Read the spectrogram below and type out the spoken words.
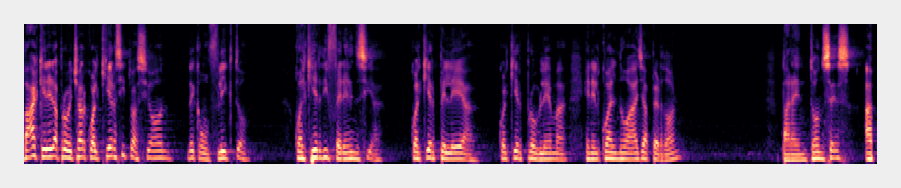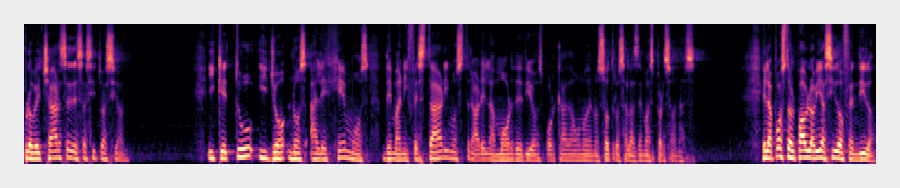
va a querer aprovechar cualquier situación de conflicto, cualquier diferencia, cualquier pelea, cualquier problema en el cual no haya perdón para entonces aprovecharse de esa situación y que tú y yo nos alejemos de manifestar y mostrar el amor de Dios por cada uno de nosotros a las demás personas. El apóstol Pablo había sido ofendido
